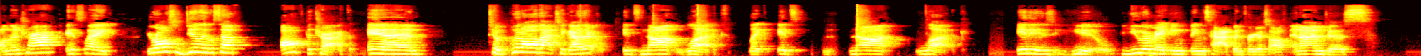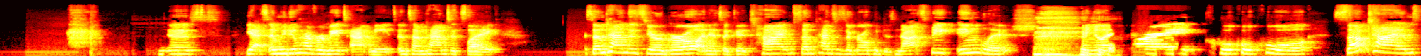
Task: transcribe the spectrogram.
on the track, it's like you're also dealing with stuff off the track. And to put all that together, it's not luck. Like it's not luck. It is you. You are making things happen for yourself. And I'm just this yes, and we do have roommates at meets. And sometimes it's like sometimes it's your girl and it's a good time. Sometimes it's a girl who does not speak English. and you're like, all right, cool, cool, cool. Sometimes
